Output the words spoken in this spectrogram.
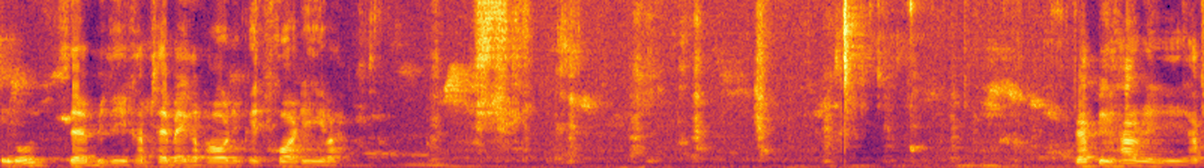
ย แซ่บดีครับ ใส่ใบกะเพรานี่เผ็ดข้อดีป่ะแล้วกินข้าวดีๆครับ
